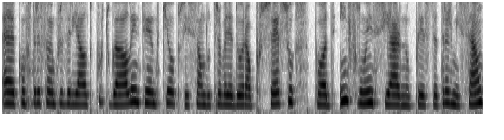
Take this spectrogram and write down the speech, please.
a Confederação Empresarial de Portugal entende que a oposição do trabalhador ao processo pode influenciar no preço da transmissão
